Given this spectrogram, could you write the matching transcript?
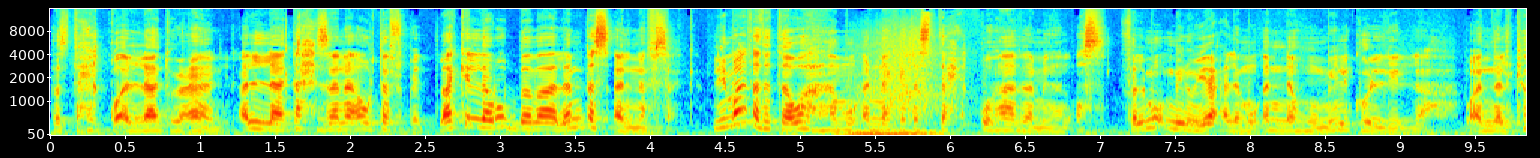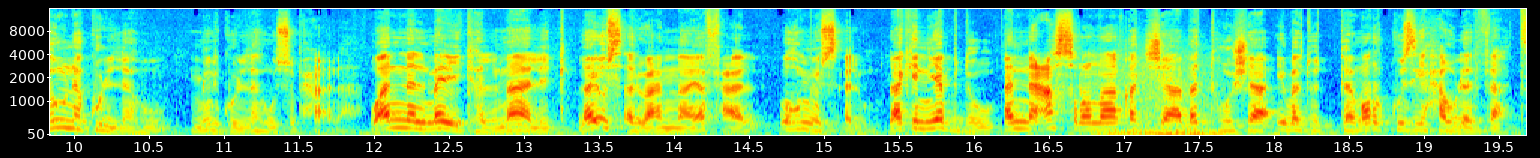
تستحق أن لا تعاني ألا تحزن أو تفقد. لكن لربما لم تسأل نفسك لماذا تتوهم أنك تستحق هذا من الأصل؟ فالمؤمن يعلم أنه ملك لله وأن الكون كله ملك له سبحانه وأن الملك المالك لا يسأل عما يفعل وهم يسألون. لكن يبدو أن عصرنا قد شابته شائبة التمركز حول الذات.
